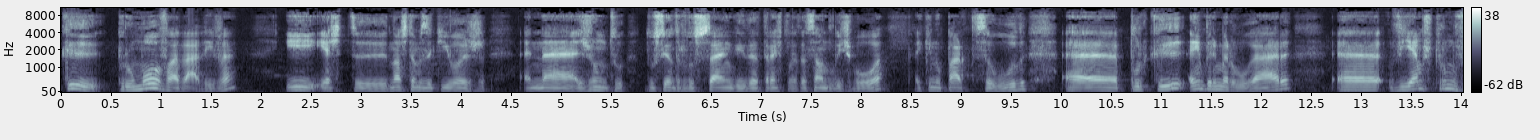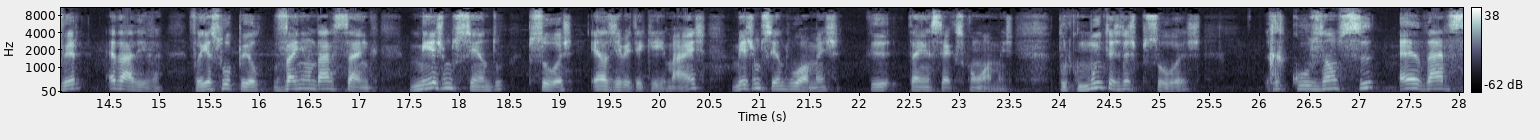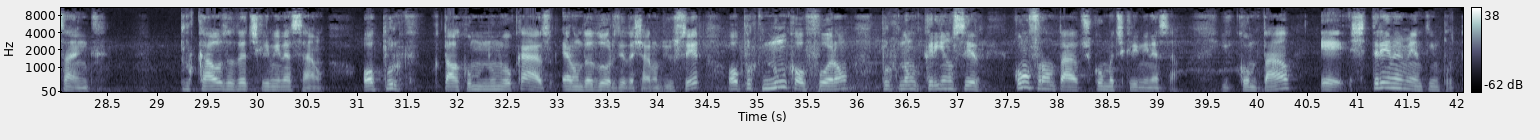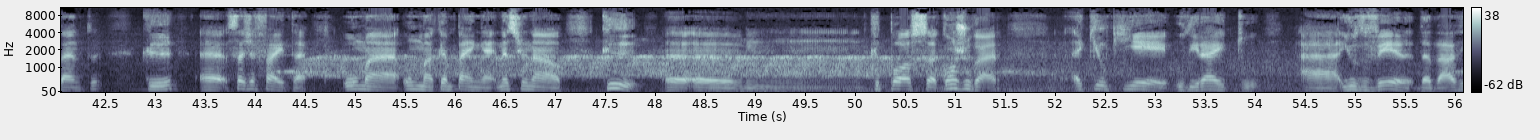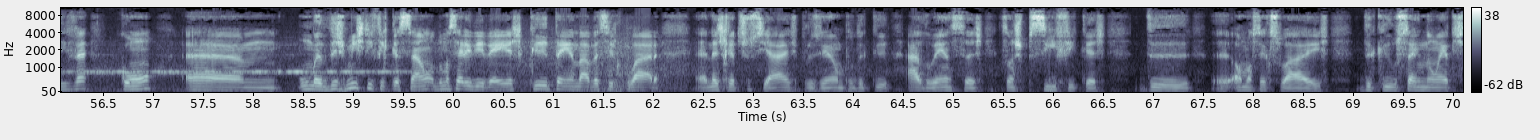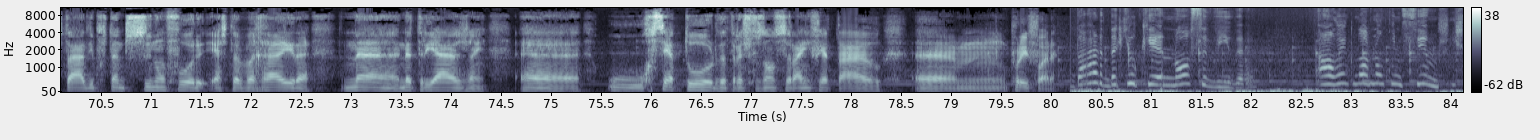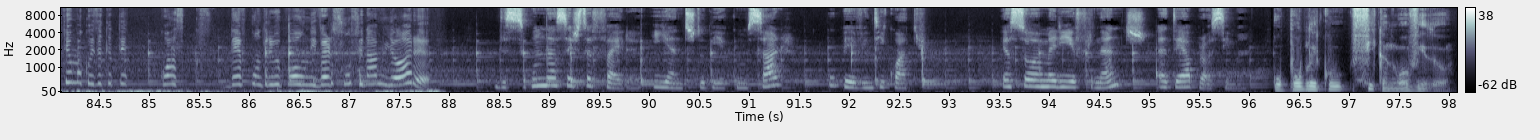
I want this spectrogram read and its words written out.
que promova a dádiva e este, nós estamos aqui hoje na, junto do Centro do Sangue e da Transplantação de Lisboa, aqui no Parque de Saúde, uh, porque, em primeiro lugar, uh, viemos promover a dádiva. Foi esse o apelo. Venham dar sangue, mesmo sendo pessoas LGBTQI+, mesmo sendo homens que têm sexo com homens. Porque muitas das pessoas recusam-se a dar sangue por causa da discriminação. Ou porque, tal como no meu caso, eram dadores e deixaram de o ser, ou porque nunca o foram, porque não queriam ser confrontados com uma discriminação. E como tal, é extremamente importante que uh, seja feita uma, uma campanha nacional que, uh, que possa conjugar aquilo que é o direito e o dever da dádiva com uma desmistificação de uma série de ideias que têm andado a circular uh, nas redes sociais, por exemplo, de que há doenças que são específicas de uh, homossexuais, de que o sangue não é testado e, portanto, se não for esta barreira na, na triagem, uh, o receptor da transfusão será infectado, por aí fora. Dar daquilo que é a nossa vida alguém que nós não conhecemos. Isto é uma coisa que até quase que deve contribuir para o universo funcionar melhor. De segunda a sexta-feira e antes do dia começar, o P24. Eu sou a Maria Fernandes, até à próxima. O público fica no ouvido.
